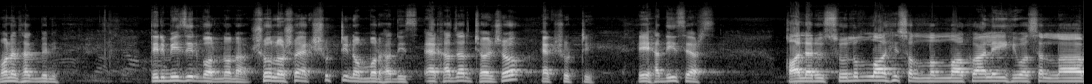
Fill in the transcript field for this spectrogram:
মনে থাকবে নি তিরমিজির বর্ণনা ষোলোশো একষট্টি নম্বর হাদিস এক হাজার ছয়শো একষট্টি এই হাদিসে আসছে قال رسول الله صلى الله عليه وسلم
